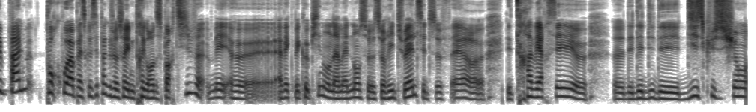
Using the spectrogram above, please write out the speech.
les palmes. Pourquoi? Parce que c'est pas que je sois une très grande sportive, mais euh, avec mes copines, on a maintenant ce, rituel, c'est de se faire euh, des traversées, des, des, discussions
